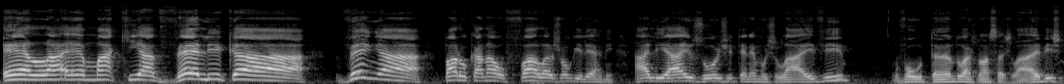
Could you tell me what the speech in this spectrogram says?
Ela é maquiavélica! Venha para o canal Fala João Guilherme. Aliás, hoje teremos live, voltando às nossas lives,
